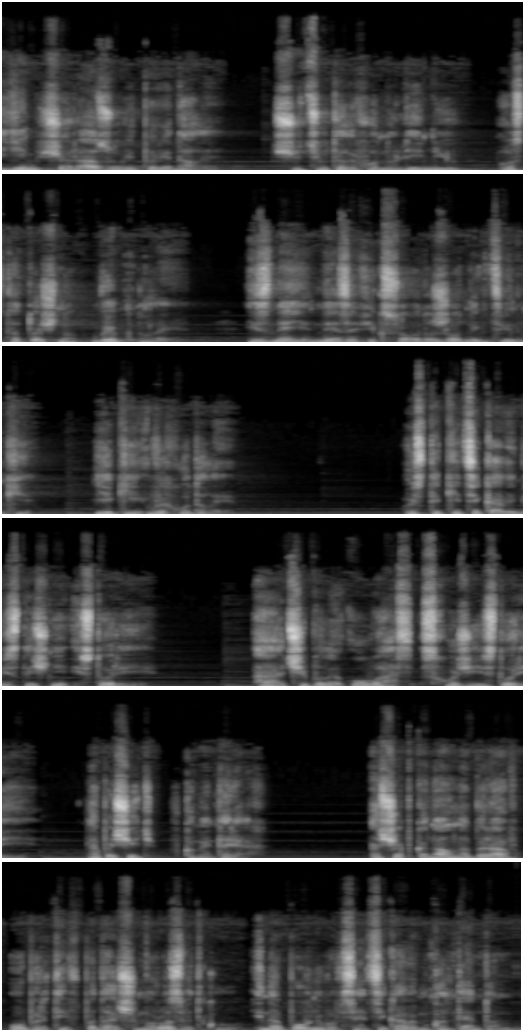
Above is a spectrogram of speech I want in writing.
їм щоразу відповідали, що цю телефонну лінію остаточно вимкнули, і з неї не зафіксовано жодних дзвінків, які виходили. Ось такі цікаві містичні історії. А чи були у вас схожі історії? Напишіть в коментарях. А щоб канал набирав оберти в подальшому розвитку і наповнювався цікавим контентом,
